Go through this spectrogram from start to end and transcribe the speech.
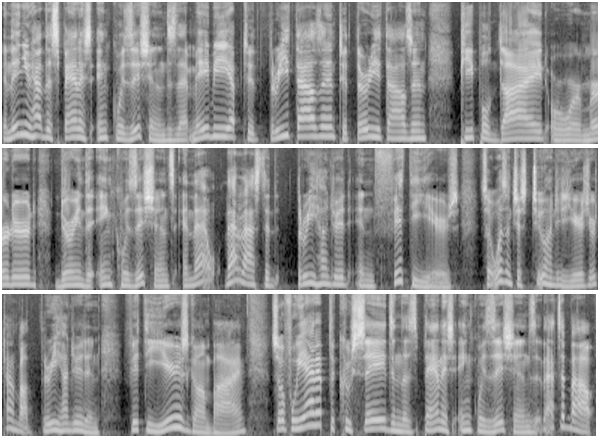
And then you have the Spanish Inquisitions that maybe up to 3,000 to 30,000 people died or were murdered during the Inquisitions. And that, that lasted 350 years. So it wasn't just 200 years. You're talking about 350 years gone by. So if we add up the Crusades and the Spanish Inquisitions, that's about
